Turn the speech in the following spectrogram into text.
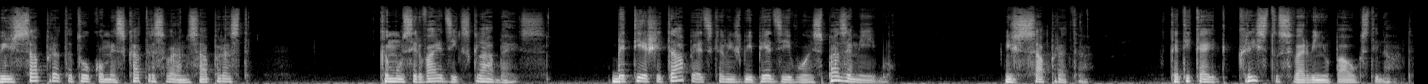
viņš saprata to, ko mēs katrs varam saprast, ka mums ir vajadzīgs glābējs. Bet tieši tāpēc, ka viņš bija piedzīvojis pazemību, viņš saprata, ka tikai Kristus var viņu paaugstināt,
